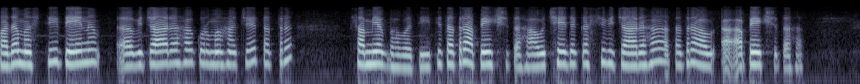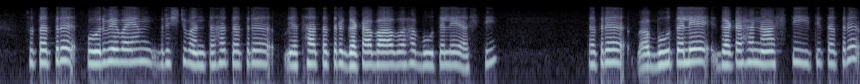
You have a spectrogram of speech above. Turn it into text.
पदमस्ति, तेन विचारः कुर्मः चेत् तत्र सम्यक् भवति इति तत्र अपेक्षितः। अवच्छेदकस्य विचारः तत्र अपेक्षितः। सो, तत्र पूर्वे वयं दृष्टवन्तः, तत्र यथा तत्र घटाभावः भूतले अस्ति। तत्र भूतले घटः नास्ति इति तत्र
